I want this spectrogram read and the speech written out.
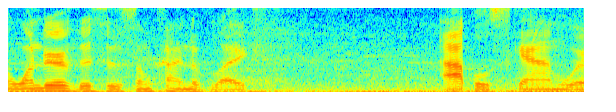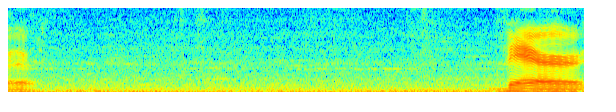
wonder if this is some kind of like Apple scam where their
